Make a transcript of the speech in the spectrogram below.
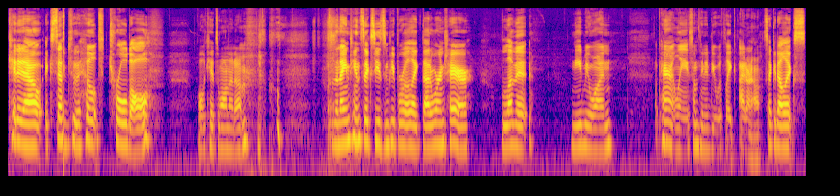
kitted out, accessible to the hilt troll doll. All the kids wanted them. the 1960s, and people were like, that orange hair, love it, need me one. Apparently, something to do with like I don't know psychedelics.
